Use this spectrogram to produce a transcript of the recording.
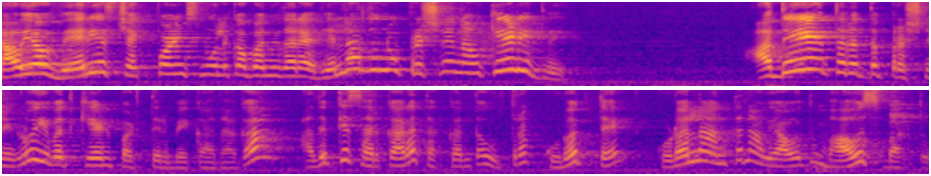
ಯಾವ್ಯಾವ ವೇರಿಯಸ್ ಚೆಕ್ ಪಾಯಿಂಟ್ಸ್ ಮೂಲಕ ಬಂದಿದ್ದಾರೆ ಅದೆಲ್ಲದನ್ನು ಪ್ರಶ್ನೆ ನಾವು ಕೇಳಿದ್ವಿ. ಅದೇ ಥರದ ಪ್ರಶ್ನೆಗಳು ಇವತ್ತು ಕೇಳ್ಪಡ್ತಿರ್ಬೇಕಾದಾಗ ಅದಕ್ಕೆ ಸರ್ಕಾರ ತಕ್ಕಂಥ ಉತ್ತರ ಕೊಡುತ್ತೆ ಕೊಡಲ್ಲ ಅಂತ ನಾವು ಯಾವುದು ಭಾವಿಸ್ಬಾರ್ದು.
